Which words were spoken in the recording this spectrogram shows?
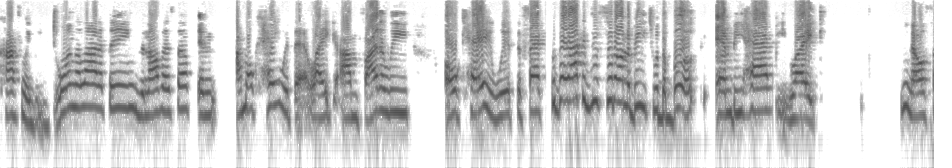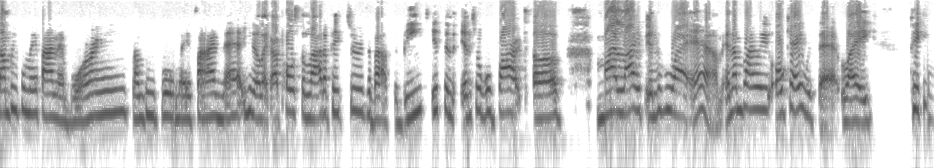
constantly be doing a lot of things and all that stuff. And I'm okay with that. Like I'm finally okay with the fact that I can just sit on the beach with a book and be happy. Like, you know, some people may find that boring. Some people may find that, you know, like I post a lot of pictures about the beach. It's an integral part of my life and who I am. And I'm finally okay with that. Like picking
